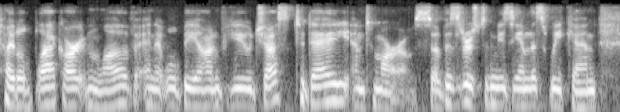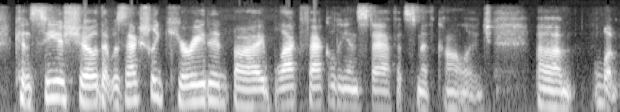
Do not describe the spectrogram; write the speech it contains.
titled Black Art and Love, and it will be on view just today and tomorrow. So visitors to the museum this weekend can see a show that was actually curated by Black faculty and staff at Smith College. Um, what,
